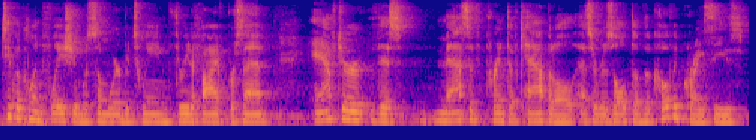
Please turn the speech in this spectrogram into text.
typical inflation was somewhere between three to five percent. After this massive print of capital as a result of the COVID crises,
